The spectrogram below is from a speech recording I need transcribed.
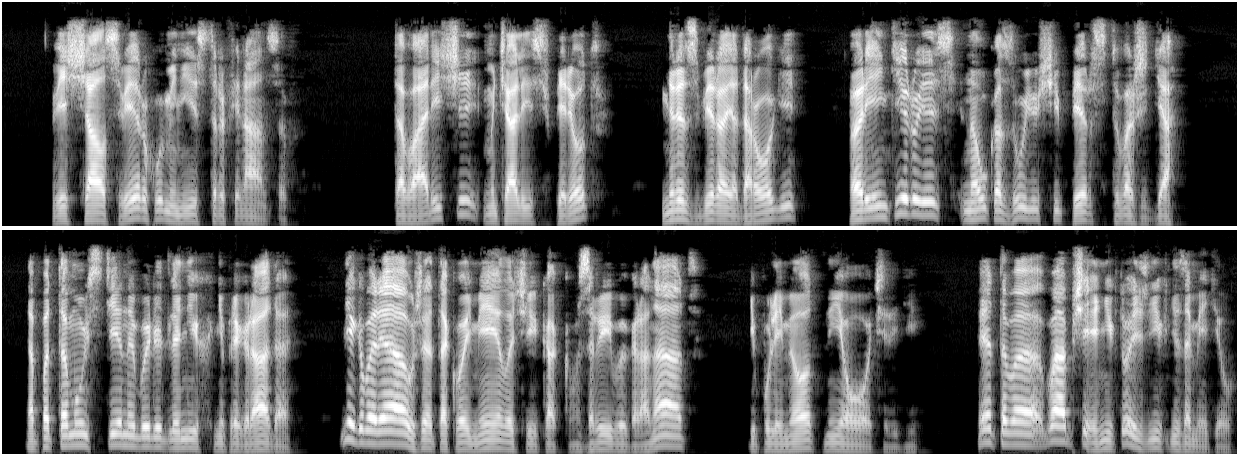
— вещал сверху министр финансов. Товарищи мчались вперед, не разбирая дороги, ориентируясь на указующий перст вождя. А потому стены были для них не преграда, не говоря уже о такой мелочи, как взрывы гранат и пулеметные очереди. Этого вообще никто из них не заметил.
